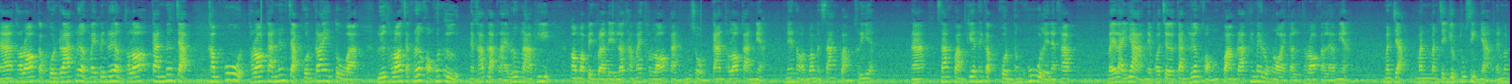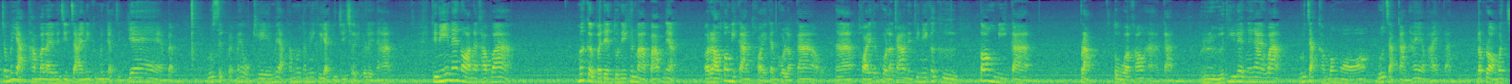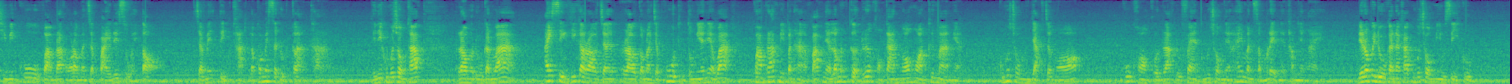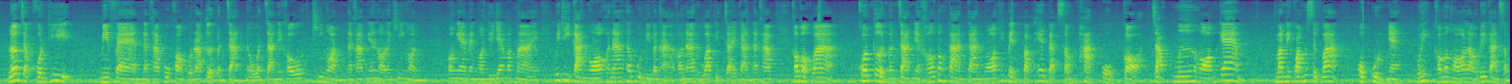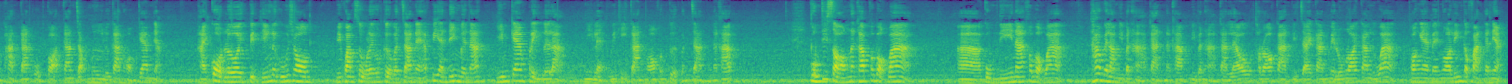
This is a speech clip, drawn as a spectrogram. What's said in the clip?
นะทะเลาะกับคนรักเรื่องไม่เป็นเรื่อง ทะเลาะกันเนื่องจากคำพูด ทะเลาะกันเนื่องจากคนใกล้ตัว หรือทะเลาะจากเรื่องของคนอื่นนะครับหลากหลายเรื่องราวที่เอามาเป็นประเด็นแล้วทำให้ทะเลาะกันคุณผู้ชม การทะเลาะกันเนี่ยแน่นอนว่ามันสร้างความเครียดนะสร้างความเครียดให้กับคนทั้งคู่เลยนะครับ หลาย ๆ อย่างเนี่ยพอเจอกันเรื่องของความรักที่ไม่ลงรอยกันหรือทะเลาะกันแล้วเนี่ย มันจะมันมันจะหยุดทุกสิ่งอย่างเลยมันจะไม่อยากทำอะไรเลยจิตใจนี่คือมันอยากจะแย่แบบรู้สึกแบบไม่โอเค ไม่อยากทำนู่นทำนี่คืออยากอยู่เฉยๆไปเลยนะฮะทีนี้แน่นอนนะครับว่า เมื่อเกิดประเด็นตัวนี้ขึ้นมาปั๊บเนี่ยเราต้องมีการถอยกันคนละก้าวนะถอยกันคนละก้าวในที่นี้ก็คือต้องมีการปรับตัวเข้าหากัน หรือที่เรียกง่าย ๆ ว่า รู้จักคำว่าง้อ รู้จักการให้อภัยกัน รับรองว่าชีวิตคู่ความรักของเรามันจะไปได้สวยต่อ จะไม่ติดขัดแล้วก็ไม่สะดุดกลางทาง ทีนี้คุณผู้ชมครับ เรามาดูกันว่าไอ้สิ่งที่เราจะเรากำลังจะพูดถึงตรงนี้เนี่ยว่าความรักมีปัญหาปั๊บเนี่ยแล้วมันเกิดเรื่องของการง้องอนขึ้นมาเนี่ยคุณผู้ชมอยากจะง้อคู่ครองคนรักหรือแฟนคุณผู้ชมเนี่ยให้มันสำเร็จเนี่ยทำยังไง เดี๋ยวเราไปดูกันนะครับคุณผู้ชมมีอยู่ 4 กลุ่ม เริ่มจากคนที่มีแฟนนะครับคู่ครองคนรักเกิดวันจันทร์เนอะวันจันทร์นี่เขาขี้งอนนะครับแน่นอนแล้วขี้งอนพอแงแมงงอนเยอะแยะมากมาย วิธีการง้อเขานะ ถ้าคุณมีปัญหาเขานะหรือว่าผิดใจกันนะครับเขาบอกว่า คนเกิดวันจันทร์เนี่ยเขาต้องการการง้อที่เป็นประเภทแบบสัมผัสโอบกอดจับมือหอมแก้ม มันมีความรู้สึกว่าอบอุ่นไงเฮ้ยเขามาง้อเราด้วยการสัมผัสการโอบกอดการจับมือหรือการหอมแก้มเนี่ยหายโกรธเลย ปิดทิ้งเลยคุณผู้ชม มีความสุขอะไรคนเกิดวันจันทร์เนี่ยแฮปปี้เอนดิ้งเลยนะ ยิ้มแก้มปริเลยล่ะ นี่แหละวิธีการง้อคนเกิดวันจันทร์นะครับ กลุ่มที่สองนะครับเขาบอกว่าอ่ากลุ่มนี้นะเขาบอกว่า ถ้าเวลามีปัญหากันนะครับ มีปัญหากันแล้วทะเลาะกันผิดใจกันไม่ลงรอยกัน หรือว่าพอแงแมงงอลิ้นกับฟันกันเนี่ย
